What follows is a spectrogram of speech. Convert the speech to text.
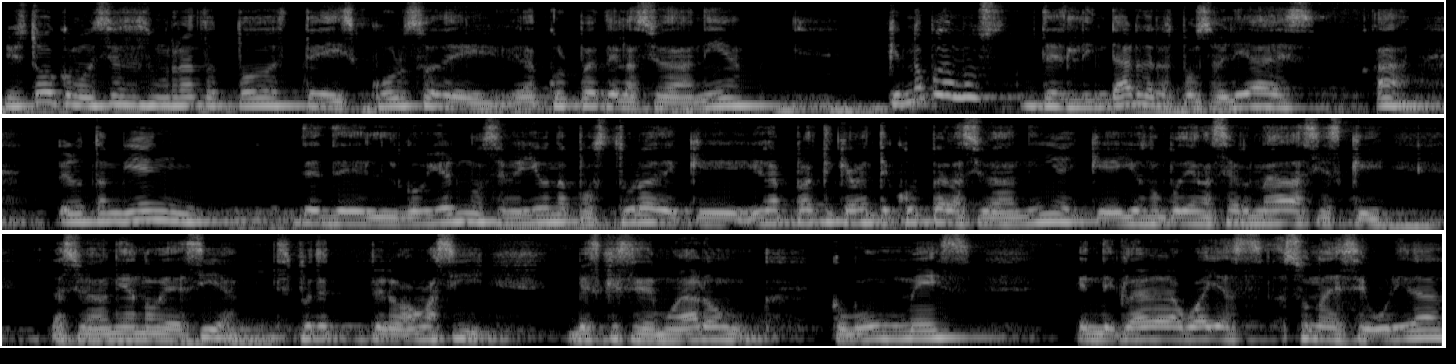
Y estuvo, como decías hace un rato, todo este discurso de la culpa de la ciudadanía, que no podemos deslindar de responsabilidades. Ah, pero también desde el gobierno se veía una postura de que era prácticamente culpa de la ciudadanía y que ellos no podían hacer nada si es que la ciudadanía no obedecía. Después pero aún así, ves que se demoraron como un mes en declarar a Guayas zona de seguridad,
